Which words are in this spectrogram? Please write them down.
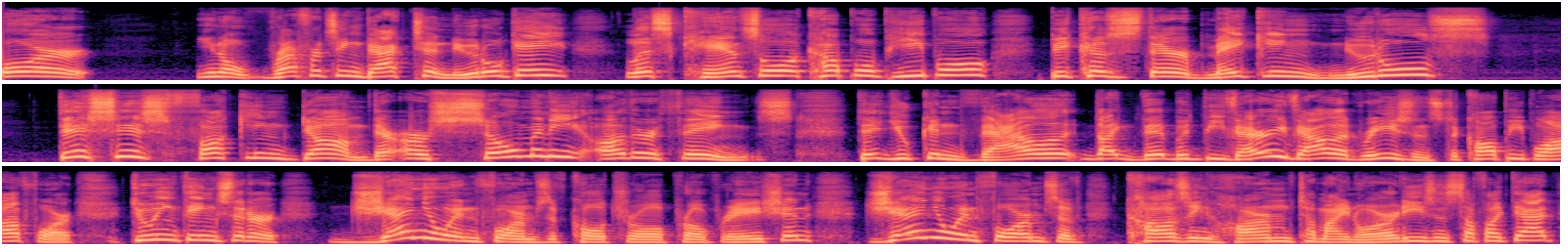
or you know, referencing back to Noodlegate, let's cancel a couple people because they're making noodles. This is fucking dumb. There are so many other things that you can valid, like that would be very valid reasons to call people out for doing things that are genuine forms of cultural appropriation, genuine forms of causing harm to minorities and stuff like that.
